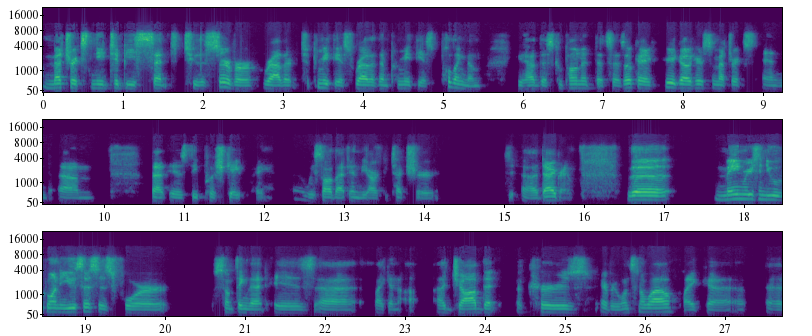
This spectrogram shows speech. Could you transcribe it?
metrics need to be sent to the server rather to Prometheus rather than Prometheus pulling them. You have this component that says, okay, here you go, here's some metrics, and um, that is the push gateway. We saw that in the architecture uh, diagram. The main reason you would want to use this is for something that is uh, like an, a job that occurs every once in a while, like a, a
